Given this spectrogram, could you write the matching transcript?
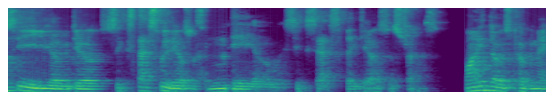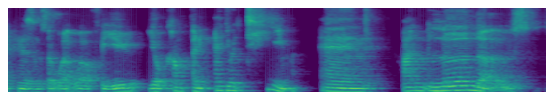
CEO deals successfully deals with CEO successfully deals with stress. Find those coping mechanisms that work well for you, your company, and your team, and, learn those.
